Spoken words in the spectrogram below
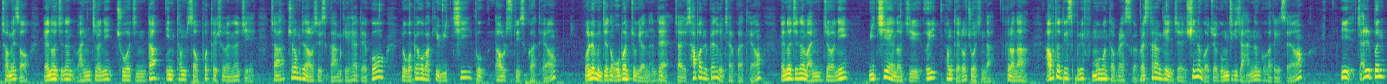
점에서 에너지는 완전히 주어진다 in terms of potential energy. 자, 추론 문제 나올 수 있을까 암기해야 되고 요거 빼고 받기 위치 부, 나올 수도 있을 것 같아요. 원래 문제는 5번 쪽이었는데 자, 4번을 빼도 괜찮을 것 같아요. 에너지는 완전히 위치 에너지의 형태로 주어진다. 그러나 after this brief moment of rest, rest라는 게 이제 쉬는 거죠. 움직이지 않는 거가 되겠어요. 이 짧은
